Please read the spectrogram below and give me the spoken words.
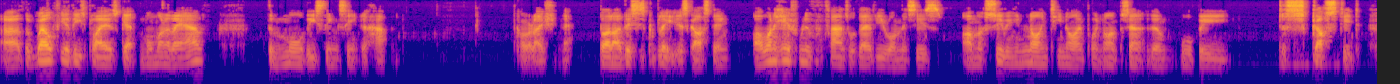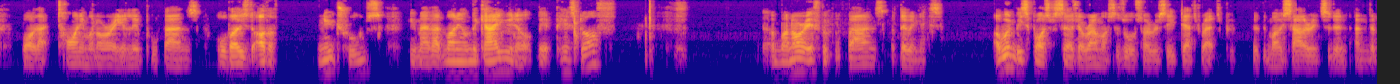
Uh, the wealthier these players get, the more money they have, the more these things seem to happen. Correlation there. But uh, this is completely disgusting. I want to hear from Liverpool fans what their view on this is. I'm assuming 99.9% of them will be disgusted by that tiny minority of Liverpool fans, or those other neutrals who may have had money on the game, you know, a bit pissed off. A minority of football fans are doing this. I wouldn't be surprised if Sergio Ramos has also received death threats for the Mo Salah incident and the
